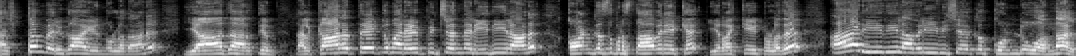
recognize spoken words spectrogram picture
നഷ്ടം വരിക എന്നുള്ളതാണ് യാഥാർത്ഥ്യം. തൽക്കാലത്തേക്ക് മരവിപ്പിച്ചു എന്ന രീതിയിലാണ് കോൺഗ്രസ് പ്രസ്താവനയൊക്കെ ഇറക്കിയിട്ടുള്ളത്. ആ രീതിയിൽ അവർ ഈ വിഷയമൊക്കെ കൊണ്ടുവന്നാൽ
